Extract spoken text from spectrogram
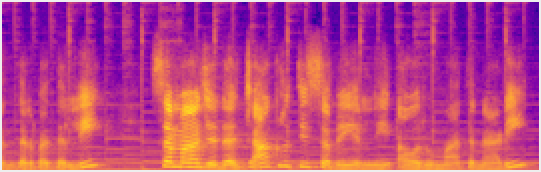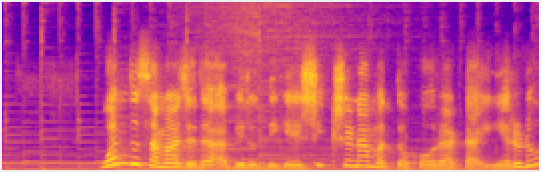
ಸಂದರ್ಭದಲ್ಲಿ ಸಮಾಜದ ಜಾಗೃತಿ ಸಭೆಯಲ್ಲಿ ಅವರು ಮಾತನಾಡಿ, ಒಂದು ಸಮಾಜದ ಅಭಿವೃದ್ಧಿಗೆ ಶಿಕ್ಷಣ ಮತ್ತು ಹೋರಾಟ ಎರಡೂ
